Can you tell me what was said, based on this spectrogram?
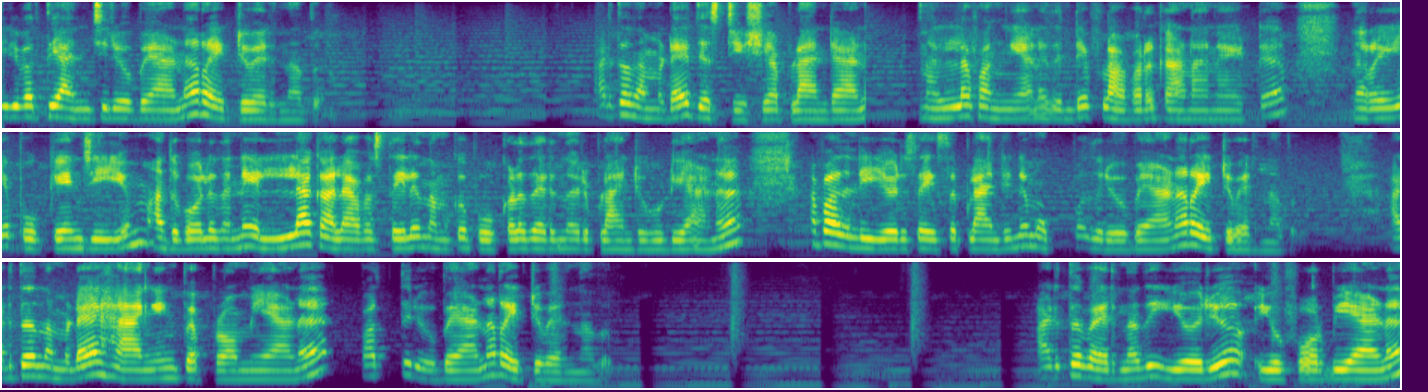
ഇരുപത്തി അഞ്ച് രൂപയാണ് റേറ്റ് വരുന്നത്. അടുത്ത നമ്മുടെ ജസ്റ്റീഷ്യ പ്ലാന്റ് ആണ്. നല്ല ഭംഗിയാണ് ഇതിന്റെ ഫ്ലവർ കാണാനായിട്ട്. നിറയെ പൂക്കുകയും ചെയ്യും. അതുപോലെ തന്നെ എല്ലാ കാലാവസ്ഥയിലും നമുക്ക് പൂക്കൾ തരുന്ന ഒരു പ്ലാന്റ് കൂടിയാണ്. അപ്പോൾ അതിന്റെ ഈ ഒരു സൈസ് പ്ലാന്റിന് മുപ്പത് രൂപയാണ് റേറ്റ് വരുന്നത്. അടുത്തത് നമ്മുടെ ഹാങ്ങിങ് പെപ്രോമിയാണ് പത്ത് രൂപയാണ് റേറ്റ് വരുന്നത്. അടുത്ത് വരുന്നത് ഈ ഒരു യുഫോർബിയാണ്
